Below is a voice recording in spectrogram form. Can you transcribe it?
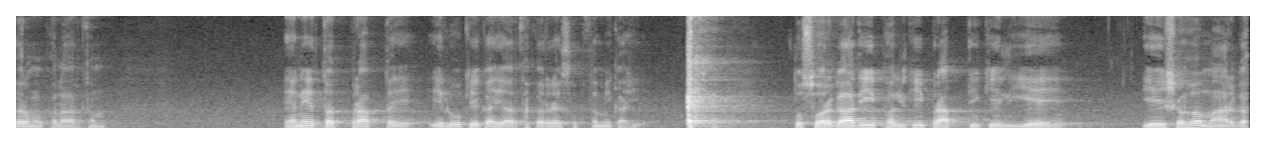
कर्म फलार्थम यानी तत्प्राप्त ये लोके का ही अर्थ कर रहे सप्तमी का ही। तो स्वर्ग आदि फल की प्राप्ति के लिए ये शह मार्ग।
